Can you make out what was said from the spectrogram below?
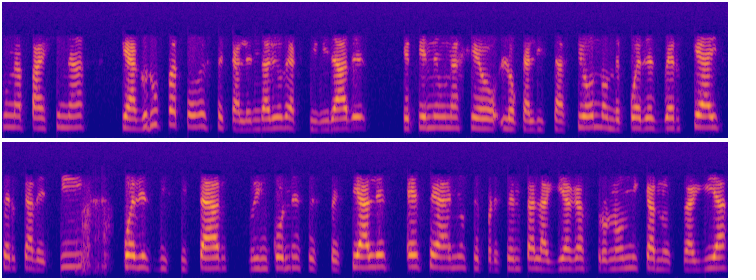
una página que agrupa todo este calendario de actividades que tiene una geolocalización donde puedes ver qué hay cerca de ti, puedes visitar rincones especiales. Este año se presenta la guía gastronómica, nuestra guía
